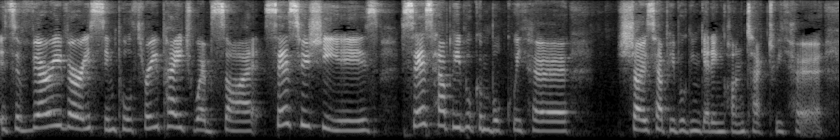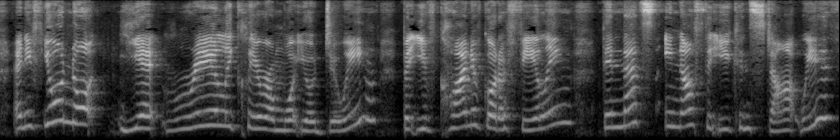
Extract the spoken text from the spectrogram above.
it's a very very simple three page website. Says who she is, says how people can book with her, shows how people can get in contact with her. And if you're not yet really clear on what you're doing, but you've kind of got a feeling, then that's enough that you can start with.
